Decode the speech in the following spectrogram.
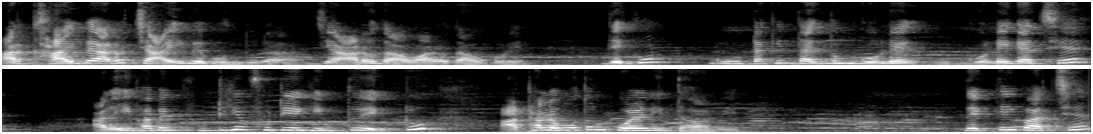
আর খাইবে আরও চাইবে বন্ধুরা যে আরও দাও আরও দাও করে। দেখুন, গুড়টা কিন্তু একদম গলে গলে গেছে। আর এইভাবে ফুটিয়ে ফুটিয়ে কিন্তু একটু আঠালো মতন করে নিতে হবে। দেখতেই পাচ্ছেন।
